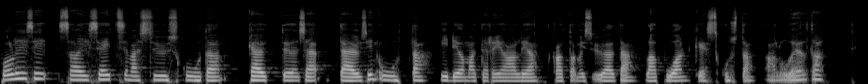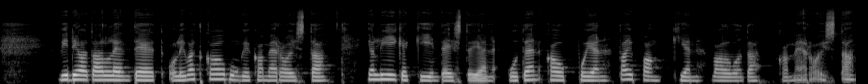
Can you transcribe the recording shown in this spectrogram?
Poliisi sai 7. syyskuuta käyttöönsä täysin uutta videomateriaalia katomisyöltä Lapuan keskusta alueelta. Videotallenteet olivat kaupunkikameroista ja liikekiinteistöjen, kuten kauppojen tai pankkien valvontakameroista.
